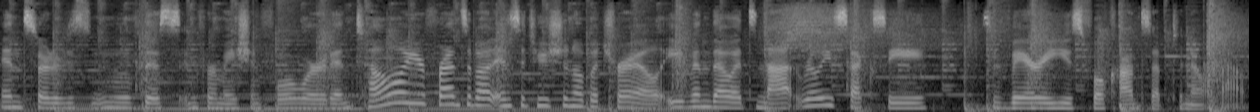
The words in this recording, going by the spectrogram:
and sort of just move this information forward and tell all your friends about institutional betrayal, even though it's not really sexy. It's a very useful concept to know about.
